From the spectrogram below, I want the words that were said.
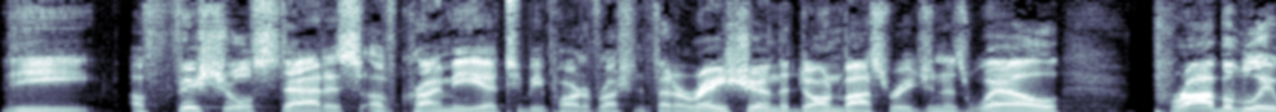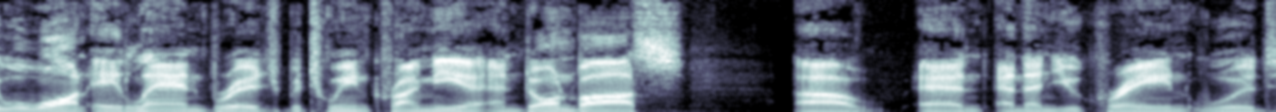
the official status of Crimea to be part of Russian Federation, the Donbass region as well. Probably will want a land bridge between Crimea and Donbass, uh, and and then Ukraine would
